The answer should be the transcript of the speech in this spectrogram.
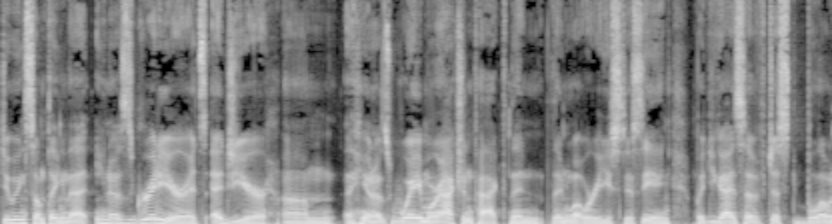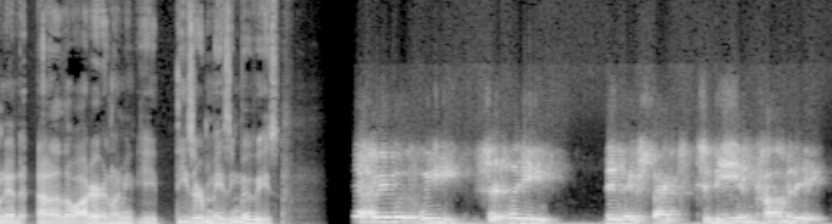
doing something that you know is grittier, it's edgier, um, you know, it's way more action packed than than what we're used to seeing? But you guys have just blown it out of the water, and I mean, these are amazing movies. Yeah, I mean, look, we certainly didn't expect to be in comedy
